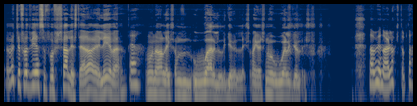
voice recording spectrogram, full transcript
Jeg vet ikke, for at Vi er så forskjellige steder i livet. Ja. Hun har liksom OL-gull. liksom. Jeg har ikke noe OL-gull. liksom. Nei, men hun har jo lagt opp, da.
